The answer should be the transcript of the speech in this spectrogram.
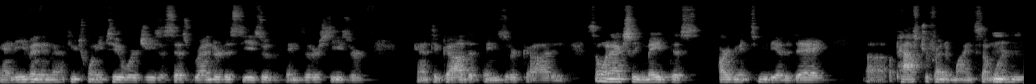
and even in Matthew 22 where Jesus says render to Caesar the things that are Caesar and to God the things that are God. And someone actually made this argument to me the other day, uh, a pastor friend of mine somewhere. Mm-hmm.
